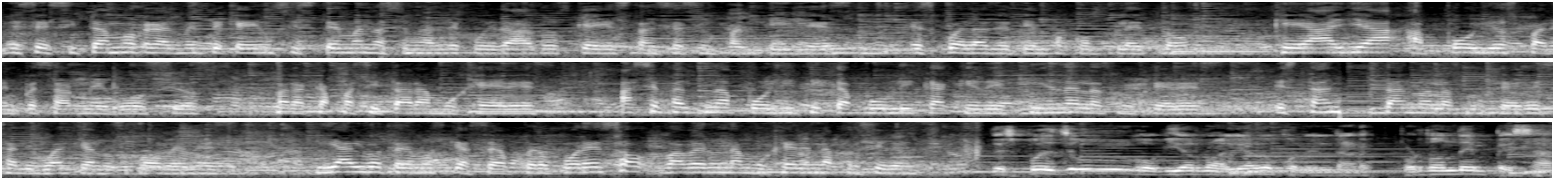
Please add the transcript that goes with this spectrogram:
Necesitamos realmente que haya un sistema nacional de cuidados, que haya estancias infantiles, escuelas de tiempo completo, que haya apoyos para empezar negocios, para capacitar a mujeres. Hace falta una política pública que defienda a las mujeres. Están dando a las mujeres al igual que a los jóvenes y algo tenemos que hacer, pero por eso va a haber una mujer en la presidencia. Después de un gobierno aliado con el narco, ¿por dónde empezar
